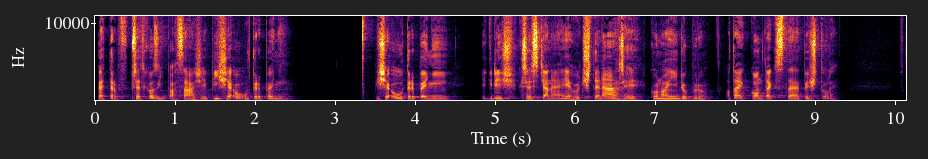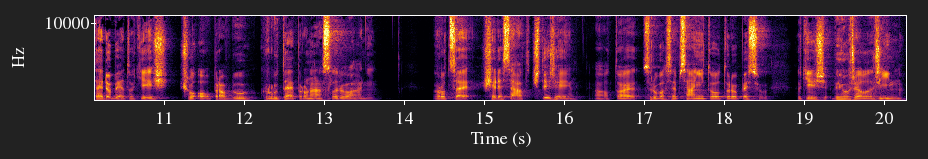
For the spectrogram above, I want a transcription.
Petr v předchozí pasáži píše o utrpení. Píše o utrpení, i když křesťané, jeho čtenáři, konají dobro. A to je kontext té pištoly. V té době totiž šlo o opravdu kruté pronásledování. V roce 64, a to je zhruba sepsání tohoto dopisu, totiž vyhořel Řím.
